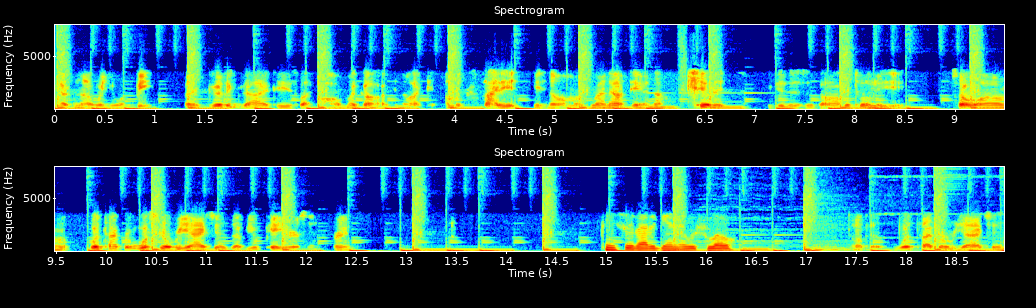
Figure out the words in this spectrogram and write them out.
that's not where you want to be. But good anxiety is like, oh my God, you know, I, I'm excited. You know, I'm gonna run out there and I'm kill it because this is the opportunity. So, um, what type of what's your reactions of your peers and friends? Can you say that again? It was slow. Okay. What type of reactions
